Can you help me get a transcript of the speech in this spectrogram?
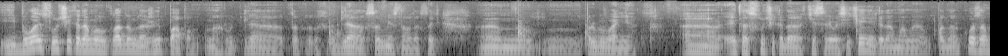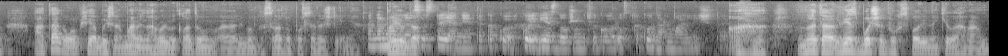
И бывают случаи, когда мы выкладываем даже и папам на грудь для, для совместного, так сказать, эм, пребывания. Э, Это случай, когда кесарево сечение, когда мама под наркозом, а так вообще обычно маме на грудь выкладываем э, ребенка сразу после рождения. А нормальное При состояние это какой? Какой вес должен быть, какой рост? Какой нормальный считаете? Ага. Но это вес больше двух с половиной килограмм,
